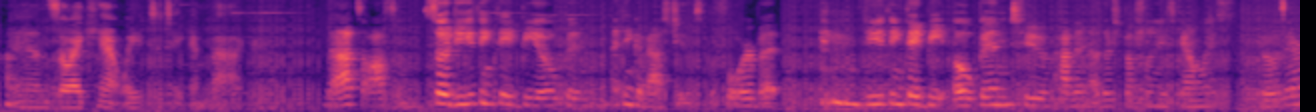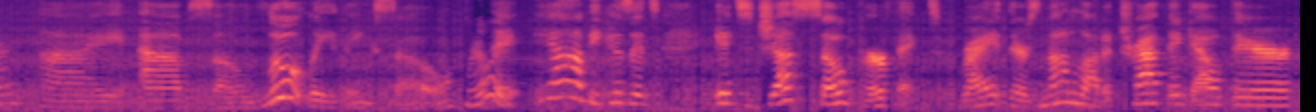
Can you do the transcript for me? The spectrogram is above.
and so i can't wait to take him back That's awesome. So, do you think they'd be open? I think I've asked you this before, but do you think they'd be open to having other special needs families go there? i absolutely think so Really? They- yeah because it's it's just so perfect right there's not a lot of traffic out there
